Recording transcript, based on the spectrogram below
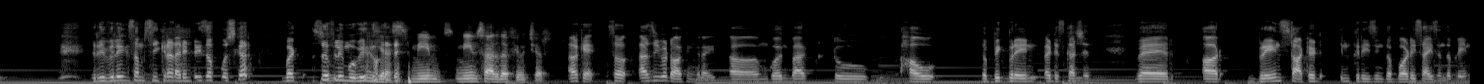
revealing some secret identities of Pushkar. But swiftly moving on. Yes, memes memes are the future. Okay, so as we were talking, right, um, going back to how the big brain a discussion where our brain started increasing the body size and the brain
